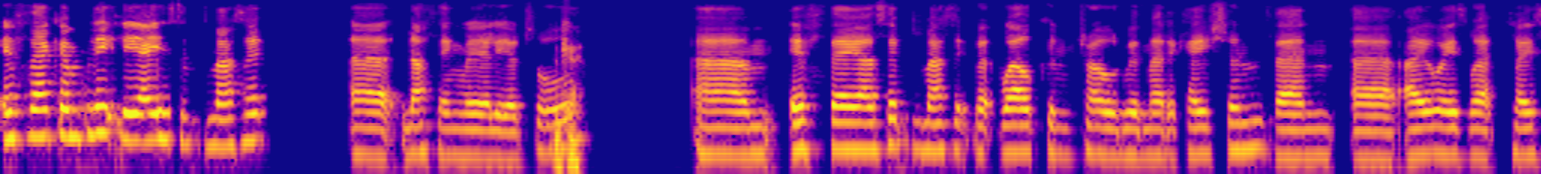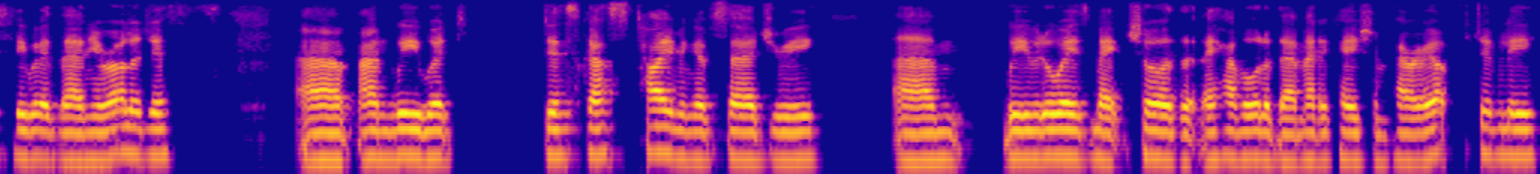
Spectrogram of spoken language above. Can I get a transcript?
If they're completely asymptomatic, uh, nothing really at all. Okay. Um, if they are symptomatic but well controlled with medication, then uh, I always work closely with their neurologists uh, and we would discuss timing of surgery. Um, we would always make sure that they have all of their medication perioperatively.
